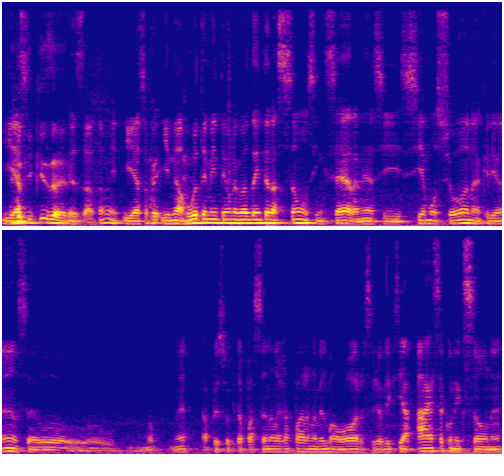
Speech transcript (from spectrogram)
e essa, que quiserem. Exatamente. E, essa foi, e na rua também tem um negócio da interação sincera, né? Se, se emociona a criança, ou, uma, né? a pessoa que está passando ela já para na mesma hora, você já vê que há essa conexão, né?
